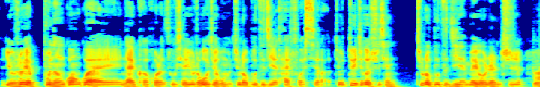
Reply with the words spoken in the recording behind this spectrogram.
有时候也不能光怪耐克或者足协，有时候我觉得我们俱乐部自己也太佛系了，就对这个事情俱乐部自己也没有认知，对，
